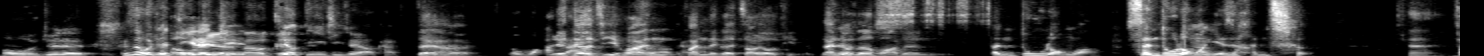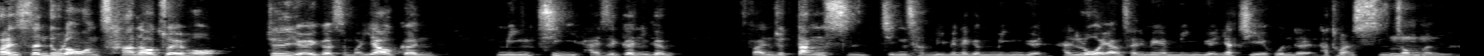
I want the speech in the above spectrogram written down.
哦，我觉得，可是我觉得狄仁杰只有第一集最好看，对啊因为第二集换换那个赵又廷，那刘德华的，神都龙王，神都龙王也是很扯，嗯，反正神都龙王查到最后，就是有一个什么要跟名妓，还是跟一个，反正就当时京城里面的一个名媛，还是洛阳城里面的名媛要结婚的人，他突然失踪了，嗯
